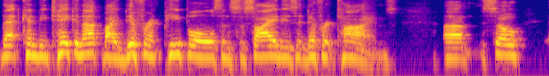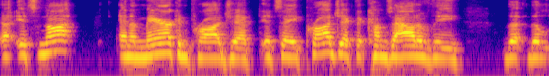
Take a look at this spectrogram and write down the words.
that can be taken up by different peoples and societies at different times uh, so uh, it's not an american project it's a project that comes out of the the, the,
